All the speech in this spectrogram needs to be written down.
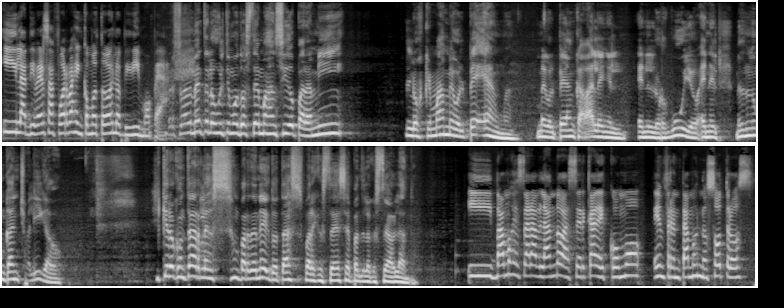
y las diversas formas en cómo todos lo vivimos. Personalmente los últimos dos temas han sido para mí los que más me golpean, man. Me golpean cabal en el, en el orgullo, en el, me dan un gancho al hígado. Y quiero contarles un par de anécdotas para que ustedes sepan de lo que estoy hablando. Y vamos a estar hablando acerca de cómo enfrentamos nosotros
